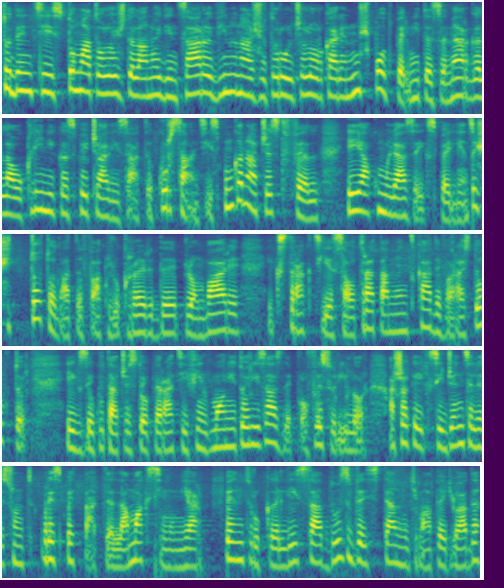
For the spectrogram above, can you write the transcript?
Studenții stomatologi de la noi din țară vin în ajutorul celor care nu își pot permite să meargă la o clinică specializată. Cursanții spun că în acest fel ei acumulează experiență și totodată fac lucrări de plombare, extracție sau tratament ca adevărați doctori. Execută aceste operații fiind monitorizați de profesorilor, așa că exigențele sunt respectate la maximum, iar pentru că li s-a dus vestea în ultima perioadă,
